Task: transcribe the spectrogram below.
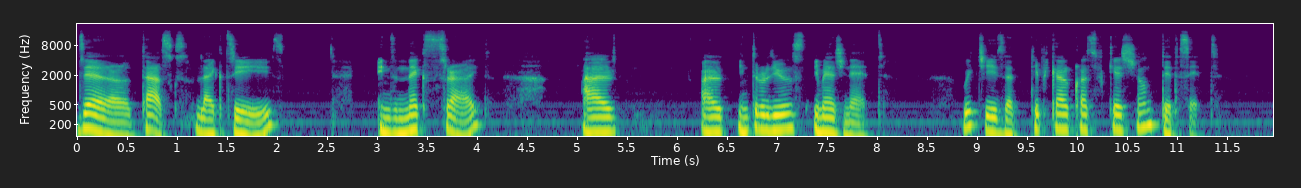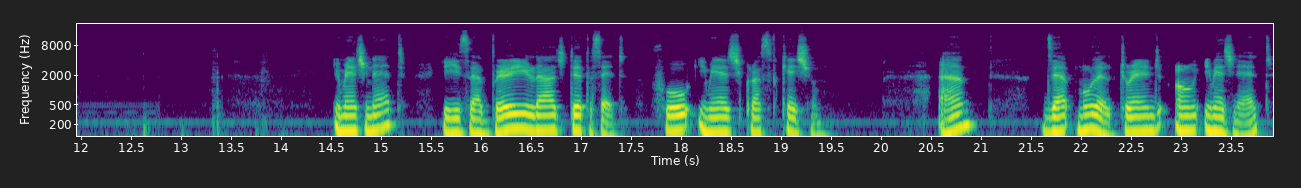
there are tasks like these. In the next slide, I'll, I'll introduce ImageNet, which is a typical classification dataset. ImageNet is a very large dataset for image classification, and the model trained on ImageNet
